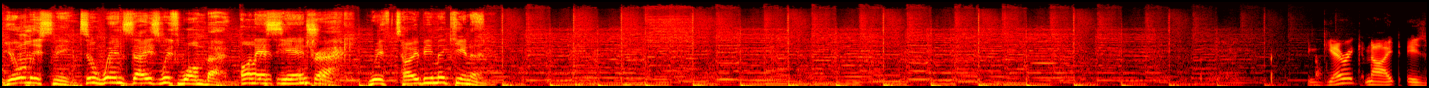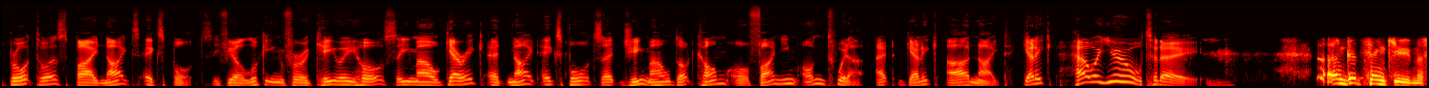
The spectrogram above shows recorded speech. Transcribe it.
You're listening to Wednesdays with Wombat on SEN Track with Toby McKinnon. Garrick Knight is brought to us by Knights Exports. If you're looking for a Kiwi horse, email Garrick at knightexports at gmail.com or find him on Twitter at Garrick R. Knight. Garrick, how are you today? I'm good, thank you, Mr.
